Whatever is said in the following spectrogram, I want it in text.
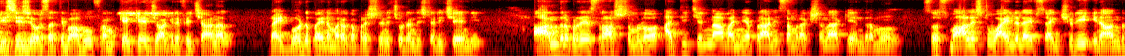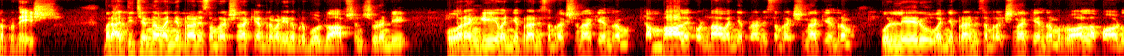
This is your Satyababu from KK geography channel right board పైన మరొక ప్రశ్నని చూడండి స్టడీ చేయండి. ఆంధ్రప్రదేశ్ రాష్ట్రంలో అతి చిన్న వన్యప్రాణి సంరక్షణ కేంద్రము. సో స్మాలెస్ట్ వైల్డ్ లైఫ్ శాంక్చురీ ఇన్ ఆంధ్రప్రదేశ్. మరి అతి చిన్న వన్యప్రాణి సంరక్షణ కేంద్రం అడిగినప్పుడు బోర్డులో ఆప్షన్స్ చూడండి. కోరంగి వన్యప్రాణి సంరక్షణ కేంద్రం కంబాలకొండ వన్యప్రాణి సంరక్షణ కేంద్రం కొల్లేరు వన్యప్రాణి సంరక్షణ కేంద్రం రోళ్ళపాడు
